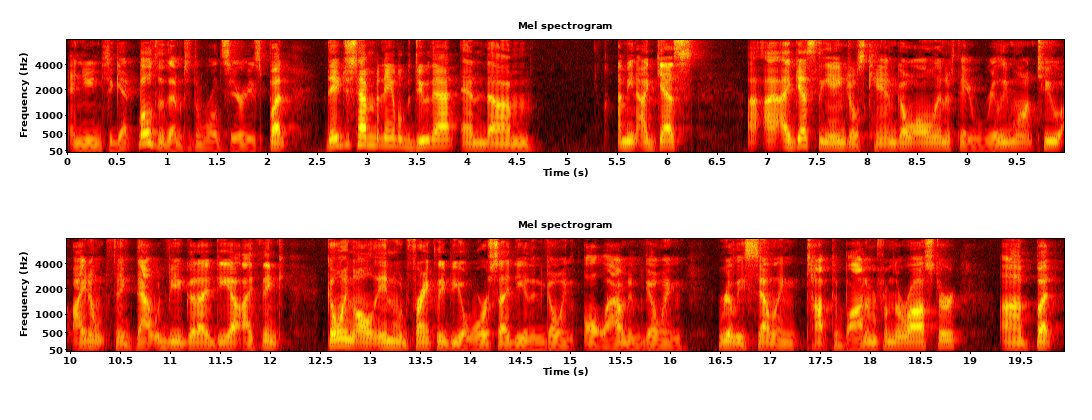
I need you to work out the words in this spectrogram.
and you need to get both of them to the World Series. But they just haven't been able to do that, and um, I mean, I guess I, I guess the Angels can go all in if they really want to. I don't think that would be a good idea. I think going all in would frankly be a worse idea than going all out and going really selling top to bottom from the roster. Uh, but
